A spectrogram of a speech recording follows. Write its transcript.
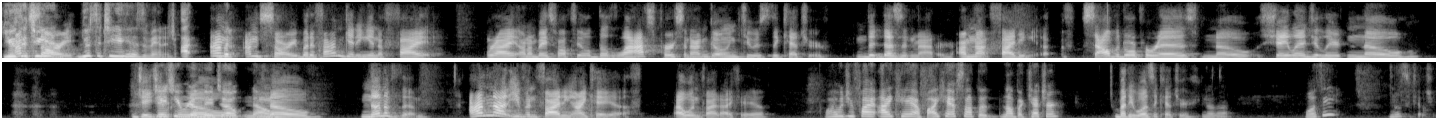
use I'm it to sorry. You, use it to his advantage. I, I'm, but I'm sorry, but if I'm getting in a fight, right, on a baseball field, the last person I'm going to is the catcher. That doesn't matter. I'm not fighting uh, Salvador Perez. No. Shea Langelier. No. JT, JT Realmuto, no. No. None of them. I'm not even fighting IKF. I wouldn't fight IKF. why would you fight IKF? IKF's not the not the catcher, But he was a catcher. You know that? was he? He was a catcher.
